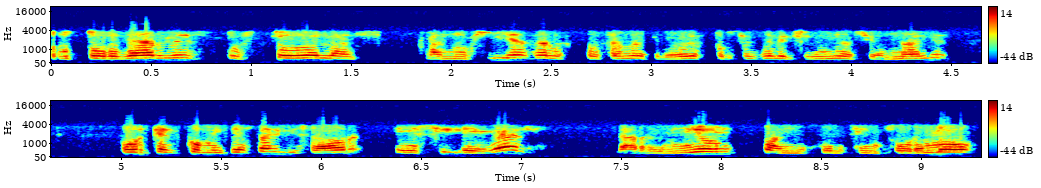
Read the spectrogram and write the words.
otorgarles pues todas las canogías a las personas creadoras por ser selecciones nacionales, porque el comité estabilizador es ilegal. La reunión, cuando se informó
